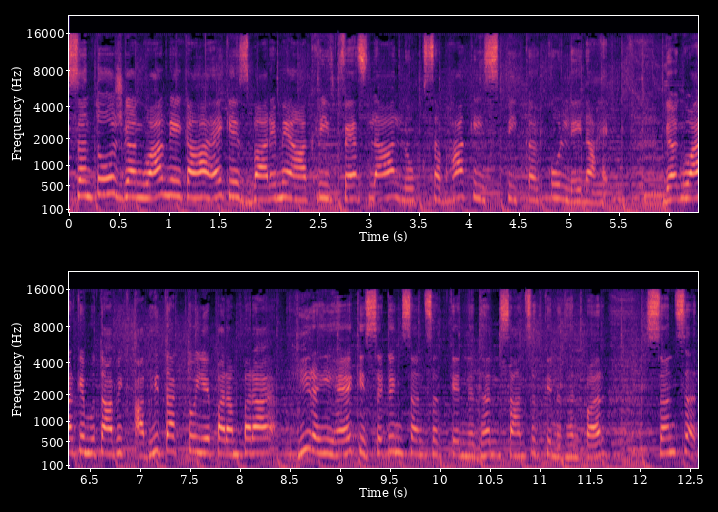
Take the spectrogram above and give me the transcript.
संतोष गंगवार ने कहा है कि इस बारे में आखिरी फैसला लोकसभा के स्पीकर को लेना है। गंगवार के मुताबिक अभी तक तो ये परंपरा ही रही है कि सिटिंग संसद के निधन, सांसद के निधन पर संसद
